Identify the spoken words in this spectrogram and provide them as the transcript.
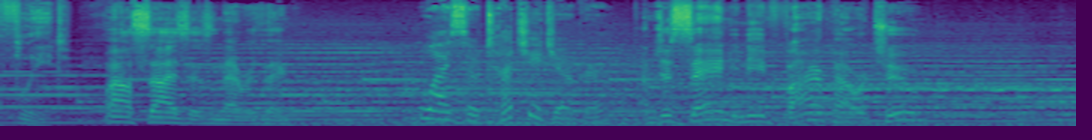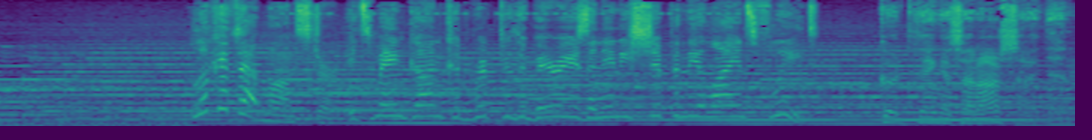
fleet. Well, size isn't everything. Why so touchy, Joker? I'm just saying you need firepower too. Look at that monster. Its main gun could rip through the barriers in any ship in the Alliance fleet. Good thing it's on our side then.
